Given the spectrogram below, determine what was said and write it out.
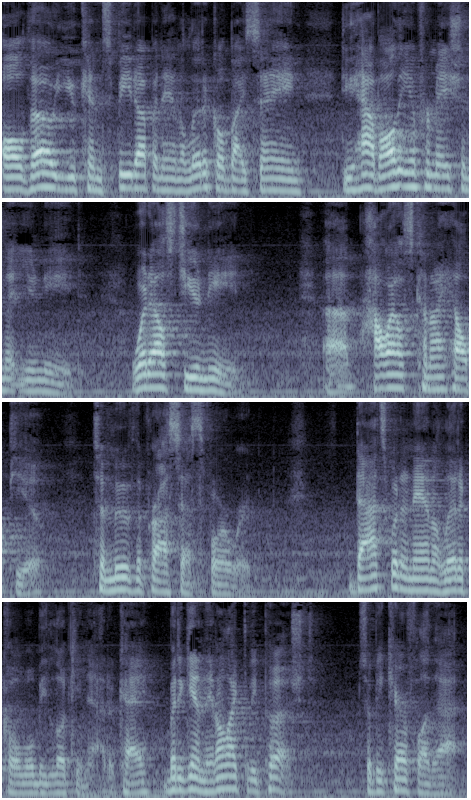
although you can speed up an analytical by saying, Do you have all the information that you need? What else do you need? Uh, how else can I help you to move the process forward? That's what an analytical will be looking at, okay? But again, they don't like to be pushed, so be careful of that.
